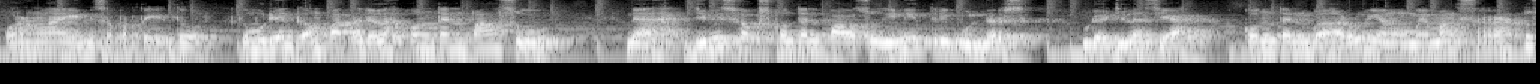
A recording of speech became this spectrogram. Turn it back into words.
orang lain seperti itu. Kemudian keempat adalah konten palsu. Nah, jenis hoax konten palsu ini Tribuners udah jelas ya, konten baru yang memang 100%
